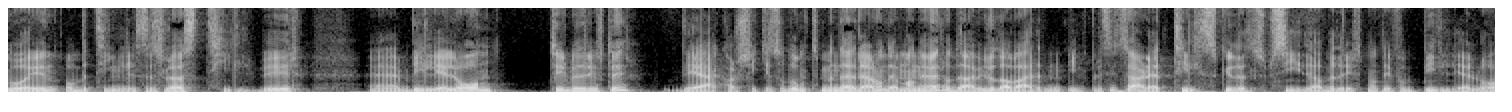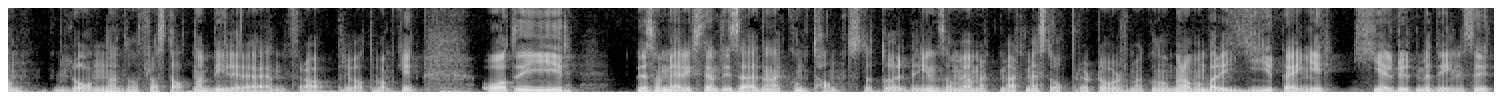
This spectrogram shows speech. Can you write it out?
går inn og betingelsesløst tilbyr eh, billige lån til bedrifter. Det er kanskje ikke så dumt, men det, er nå det man gjør. Og der vil jo da være den implisitt, så er det et tilskudd, en subsidie av bedriftene, at de får billige lån. Lånene fra staten er billigere enn fra private banker. Og at de gir det som er mer ekstremt, er denne kontantstøtteordningen som vi har vært mest opprørt over som økonomer. At man bare gir penger helt uten betingelser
